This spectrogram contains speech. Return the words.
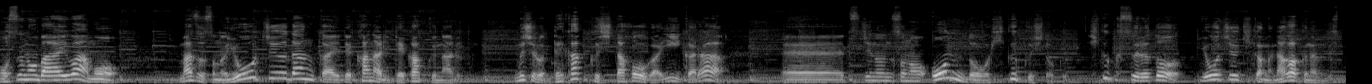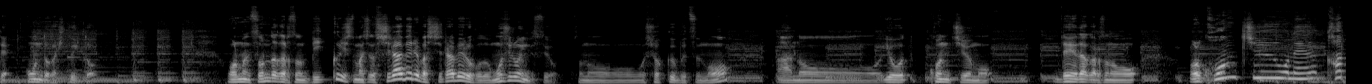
オスの場合はもうまずその幼虫段階でかなりでかくなる。むしろでかくした方がいいから、えー土のその温度を低くしとく。低くすると幼虫期間が長くなるんですって。温度が低いと。俺もねそのだからそのびっくりしてました調べれば調べるほど面白いんですよ。その植物もあのー昆虫も。でだからその俺昆虫をね飼っ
